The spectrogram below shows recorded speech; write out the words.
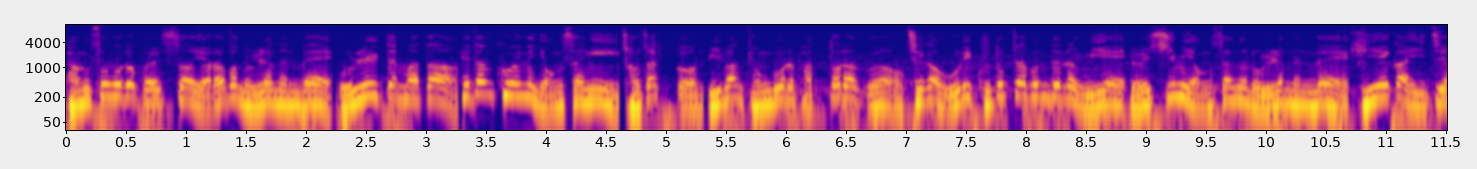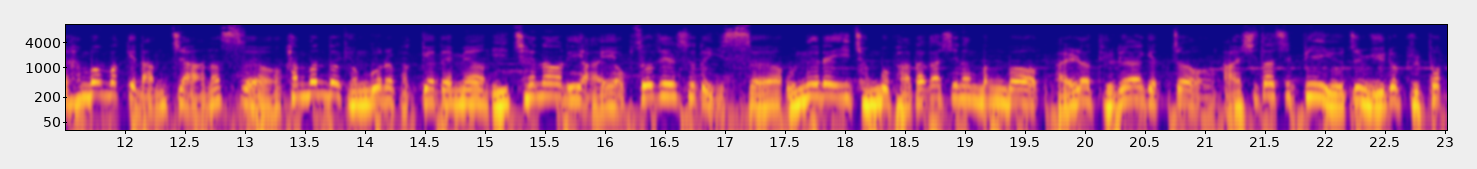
방송으로 벌써 여러 번 올렸는데 올릴 때마다 해당 코인의 영상이 저작권 위반 경고를 받더라고요. 제가 우리 구독자분들을 위해 열심히 영상을 올렸는데 기회가 이제 한 번밖에 남지 않았어요. 한 번 더 경고를 받게 되면 이 채널이 아예 없어질 수도 있어요. 오늘의 이 정보 받아가시는 방법 알려드려야겠죠? 아시다 아시다시피 요즘 유료 불법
